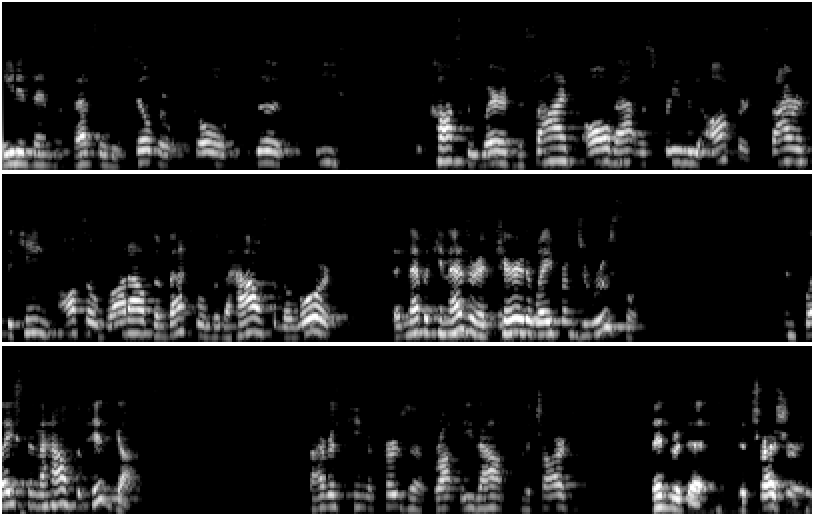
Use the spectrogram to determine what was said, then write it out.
aided them with vessels of silver, with gold, with good, beast, with costly wares. Besides, all that was freely offered. Cyrus the king also brought out the vessels of the house of the Lord that Nebuchadnezzar had carried away from Jerusalem and placed in the house of his gods. Cyrus, king of Persia, brought these out in the charge of Mithredath, the treasurer, who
